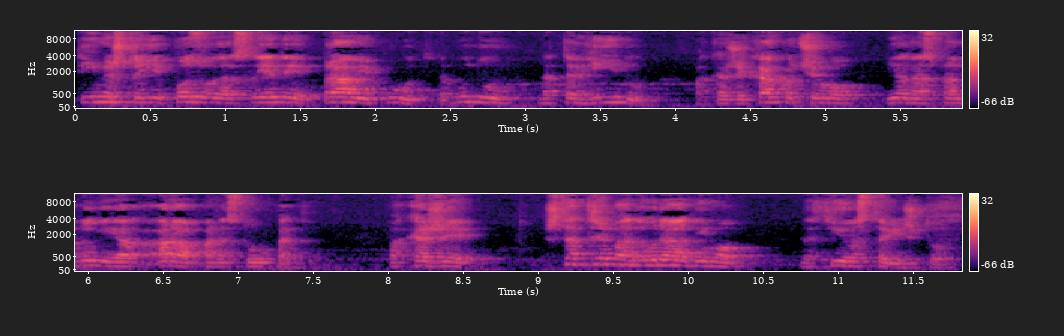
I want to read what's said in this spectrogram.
time što je pozvao da slijede pravi put, da budu na tevhidu, pa kaže kako ćemo jel nas pram drugi Arapa nastupati. Pa kaže šta treba da uradimo da ti ostaviš to.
